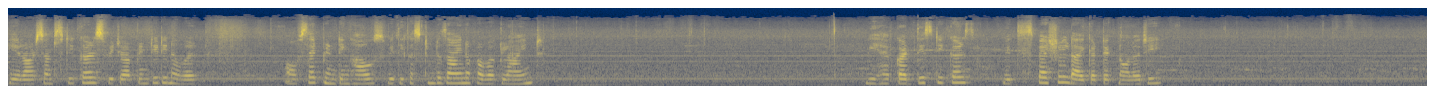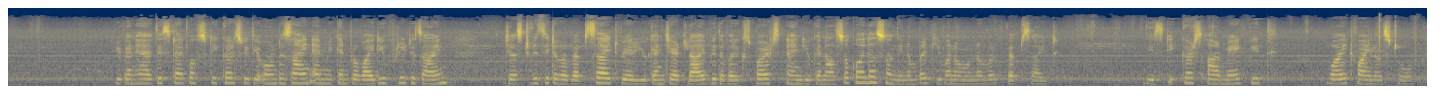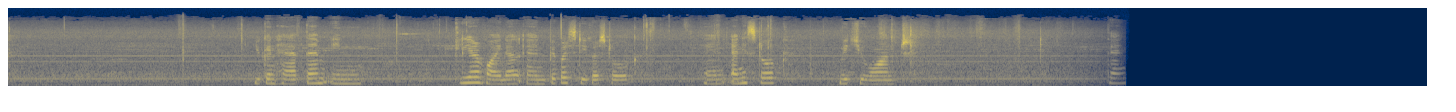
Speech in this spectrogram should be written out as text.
Here are some stickers which are printed in our offset printing house with the custom design of our client. We have cut these stickers with special die cut technology. You can have this type of stickers with your own design and we can provide you free design. Just visit our website where you can chat live with our experts and you can also call us on the number given on our website. These stickers are made with white vinyl stock. You can have them in clear vinyl and paper sticker stock and any stock which you want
